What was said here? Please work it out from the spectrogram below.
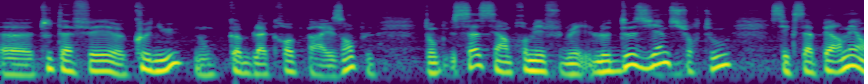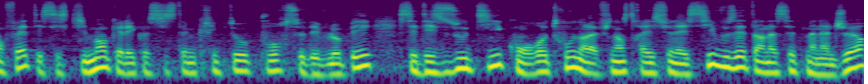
euh, tout à fait euh, connus, donc comme BlackRock par exemple. Donc ça, c'est un premier flux. Le deuxième surtout, c'est que ça permet en fait, et c'est ce qui manque à l'écosystème crypto pour se développer, c'est des outils qu'on retrouve dans la finance traditionnelle. Si vous êtes un asset manager,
